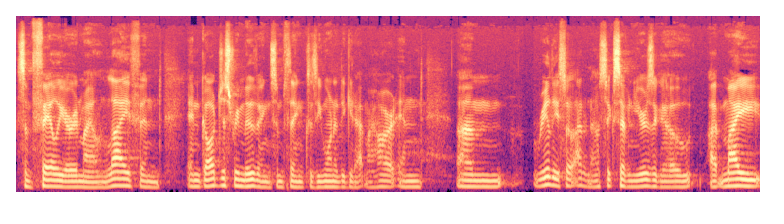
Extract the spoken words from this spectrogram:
some failure in my own life and and God just removing some things because He wanted to get at my heart. And um, really, so I don't know, six, seven years ago, I, my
